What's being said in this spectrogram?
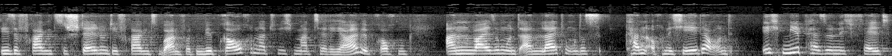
diese Fragen zu stellen und die Fragen zu beantworten. Wir brauchen natürlich Material, wir brauchen Anweisungen und Anleitungen und das kann auch nicht jeder. Und ich, mir persönlich fällt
